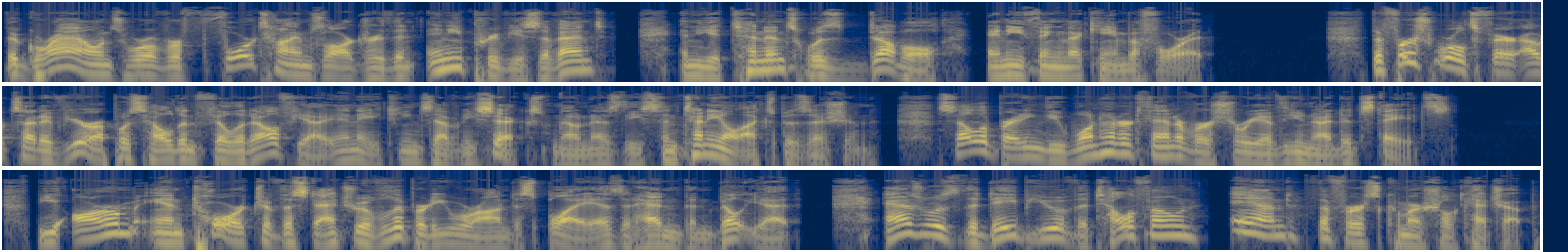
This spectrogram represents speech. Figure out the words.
The grounds were over four times larger than any previous event, and the attendance was double anything that came before it. The first World's Fair outside of Europe was held in Philadelphia in 1876, known as the Centennial Exposition, celebrating the 100th anniversary of the United States. The arm and torch of the Statue of Liberty were on display as it hadn't been built yet, as was the debut of the telephone and the first commercial ketchup.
